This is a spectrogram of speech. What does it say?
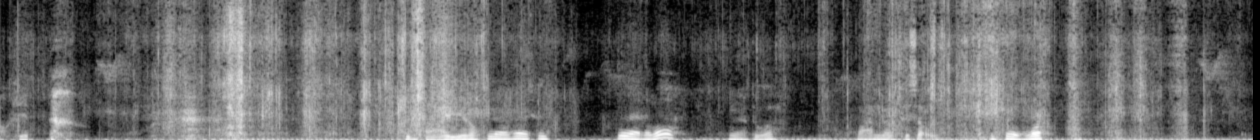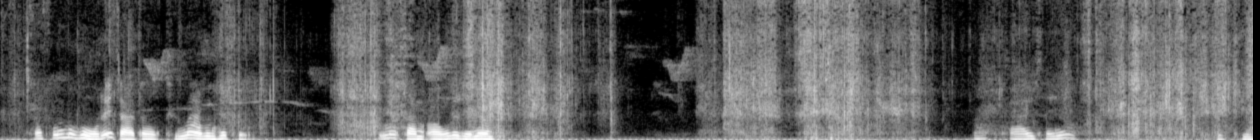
อกเห็ด เป็นทรายอยู่เนาะหน่อยให้ขึ้นเหนื่อยแล้วบ่เนี่ยตัววานเราแต่เสาโอ้โหนะเอาฝนโมโหได้จ้ะต้องขึ้นมาเบิ่งเฮ็ดเถอะมาตำเอาเลยเดี๋ยวนำเอาขายใส่เนาะไปกิน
